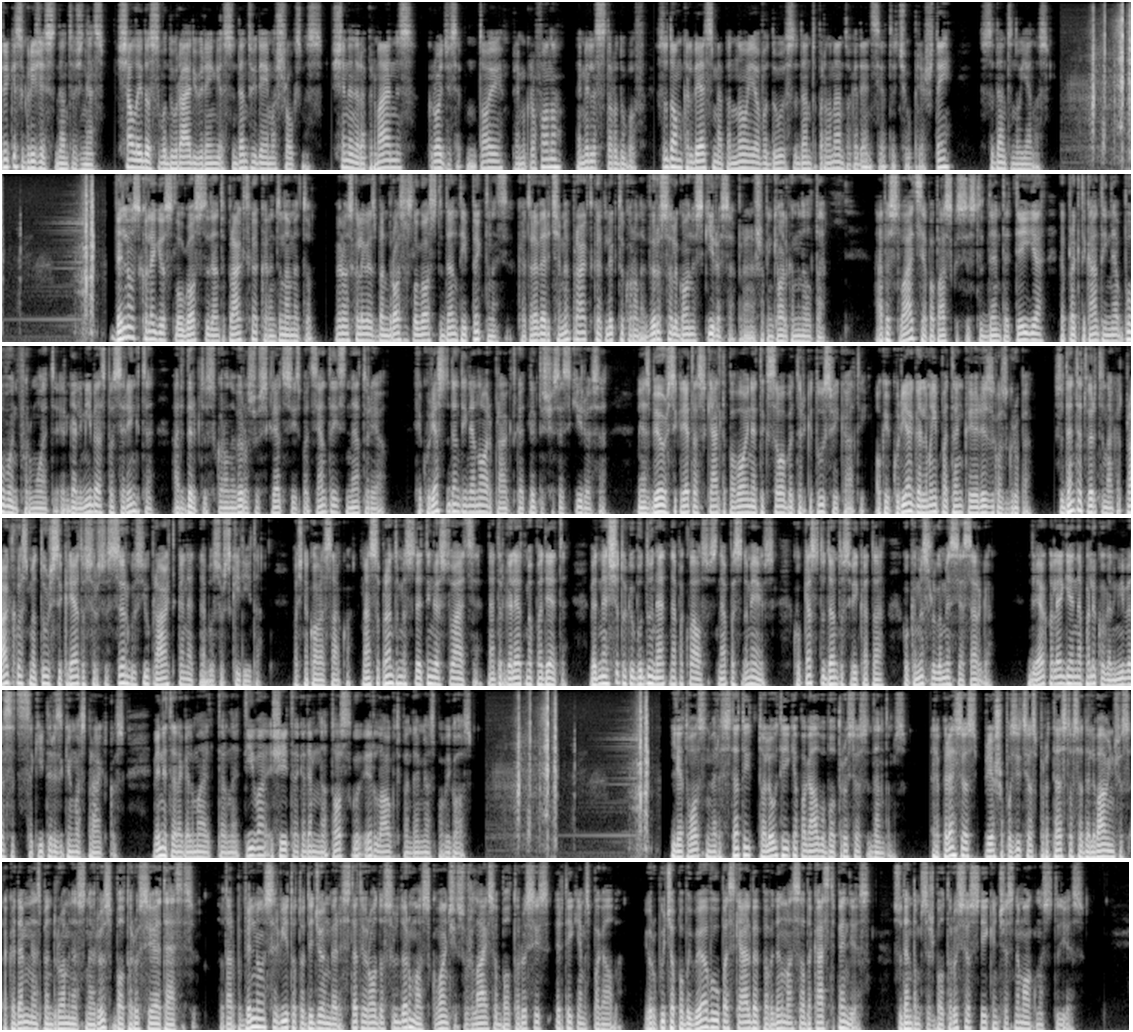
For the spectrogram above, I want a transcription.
Sveiki sugrįžę į studentų žinias. Šią laidą su vadų radijų rengia studentų judėjimas šauksmis. Šiandien yra pirmadienis, gruodžio 7, prie mikrofono Emilis Starodubov. Su Dom kalbėsime apie naują vadų studentų parlamento kadenciją, tačiau prieš tai studentų naujienos. Vilniaus kolegijos slaugos studentų praktika karantino metu. Vilniaus kolegijos bendrosios slaugos studentai piktinasi, kad yra verčiami praktiką atlikti koronaviruso ligonių skyriuose, praneša 15 min. Apie situaciją papasakusi studentė teigia, kad praktikantai nebuvo informuoti ir galimybės pasirinkti ar dirbti su koronavirusu užsikrėtusiais pacientais neturėjo. Kai kurie studentai nenori praktiką atlikti šiuose skyriuose, nes bijo užsikrėtę sukelti pavojų ne tik savo, bet ir kitų sveikatai, o kai kurie galimai patenka į rizikos grupę. Studentė tvirtina, kad praktikos metu užsikrėtus ir susirgus jų praktika net nebus užskaityta. Pašnekovė sako, mes suprantame sudėtingą situaciją, net ir galėtume padėti, bet ne šitokiu būdu net nepaklausus, nepasidomėjus, kokia studentų sveikata, kokiamis lygomis jie serga. Deja, kolegija nepaliko galimybės atsisakyti rizikingos praktikos. Vienintelė galima alternatyva - išeiti akademinio atostogų ir laukti pandemijos pabaigos. Lietuvos universitetai toliau teikia pagalbą Baltarusijos studentams. Represijos prieš opozicijos protestuose dalyvaujančius akademinės bendruomenės narius Baltarusijoje tęsiasi. Tuo tarpu Vilniaus ir Vytauto didžiojo universitetai rodo solidarumą su kovančiais už laisvę Baltarusiais ir teikia jiems pagalbą. Jau rūpiučio pabaigoje VU paskelbė pavadinamas LDK stipendijas studentams iš Baltarusijos teikiančias nemokamas studijas.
